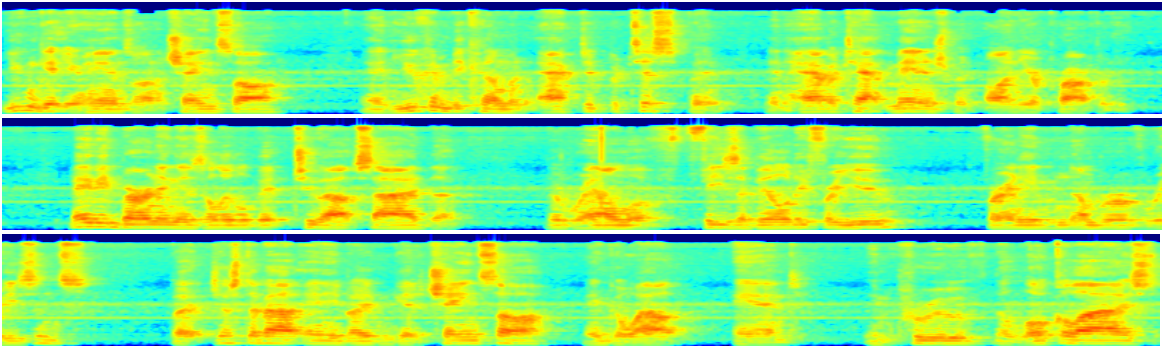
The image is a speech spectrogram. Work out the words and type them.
you can get your hands on a chainsaw and you can become an active participant in habitat management on your property. Maybe burning is a little bit too outside the, the realm of feasibility for you for any number of reasons, but just about anybody can get a chainsaw and go out and improve the localized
